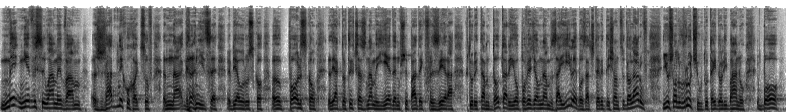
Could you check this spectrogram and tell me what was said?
my nie wysyłamy wam żadnych uchodźców na granicę białorusko-polską. Jak dotychczas znamy jeden przypadek fryzjera, który tam dotarł i opowiedział nam za ile, bo za 4000 dolarów. Już on wrócił tutaj do Libanu, bo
